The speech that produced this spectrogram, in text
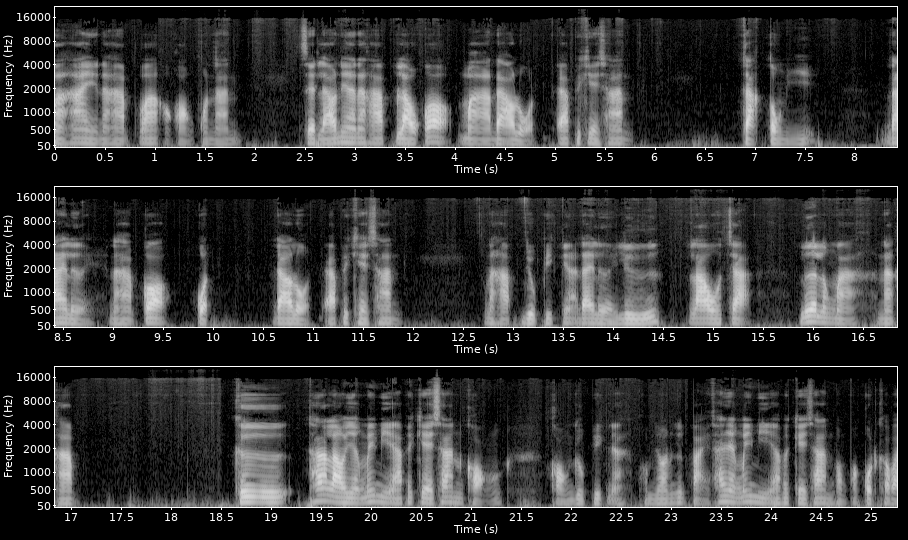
มาให้นะครับว่าของของคนนั้น เสร็จแล้วเนี่ยนะครับ เราก็มาดาวน์โหลดแอปพลิเคชัน จากตรงนี้ได้เลยนะครับ ก็กดดาวน์โหลดแอปพลิเคชันนะครับ u p i c เนี่ยได้เลย หรือเราจะเลื่อนลงมานะครับ คือถ้าเรายังไม่มีแอปพลิเคชันของของ u p i c เนี่ยผมย้อนขึ้นไป ถ้ายังไม่มีแอปพลิเคชัน ผมก็กดเข้าไป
